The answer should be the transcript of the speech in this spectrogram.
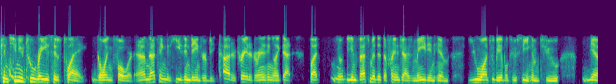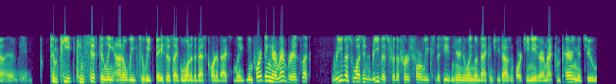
continue to raise his play going forward. And I'm not saying that he's in danger of being cut or traded or anything like that, but you know the investment that the franchise made in him, you want to be able to see him to you know compete consistently on a week to week basis like one of the best cornerbacks in the league. The important thing to remember is look, Revis wasn't Revis for the first four weeks of the season here in New England back in 2014 either. I'm not comparing the two,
